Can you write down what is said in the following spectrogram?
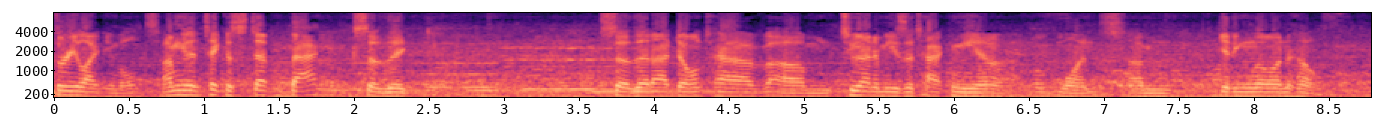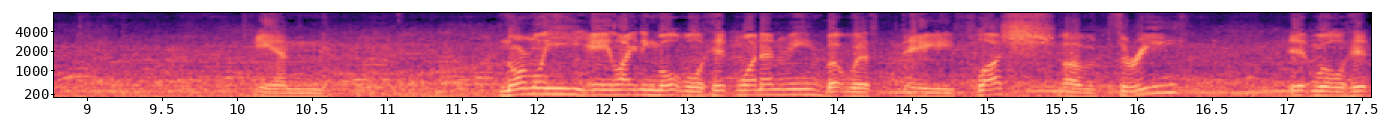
three lightning bolts. I'm going to take a step back so that so that I don't have um, two enemies attacking me at once. I'm getting low on health. And normally a lightning bolt will hit one enemy, but with a flush of three, it will hit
